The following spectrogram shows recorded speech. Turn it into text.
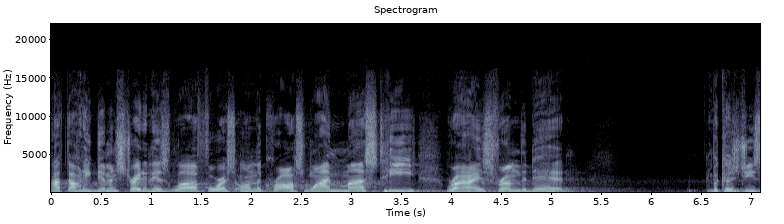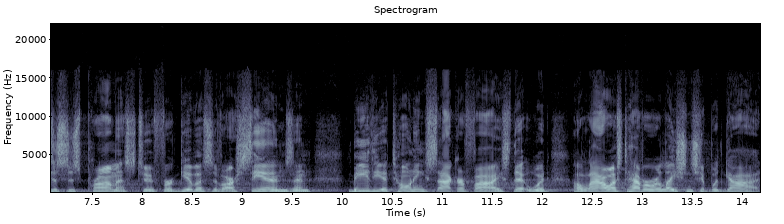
I thought he demonstrated his love for us on the cross. Why must he rise from the dead? Because Jesus has promised to forgive us of our sins and be the atoning sacrifice that would allow us to have a relationship with God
